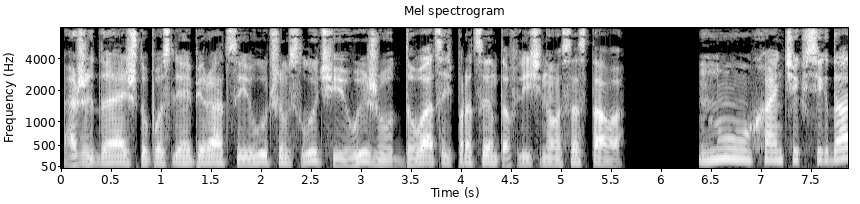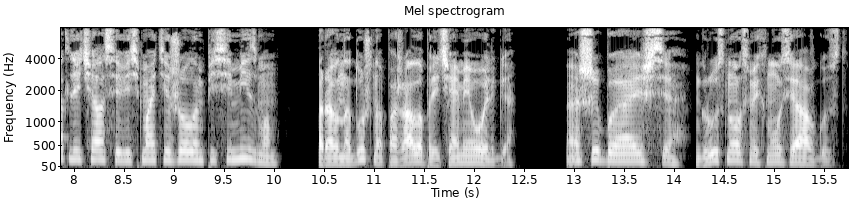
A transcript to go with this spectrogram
ожидает, что после операции в лучшем случае выживут 20% личного состава. Ну, Ханчик всегда отличался весьма тяжелым пессимизмом, равнодушно пожала плечами Ольга. Ошибаешься, грустно усмехнулся Август.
